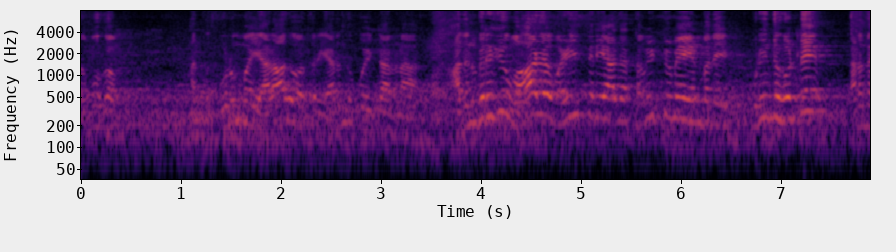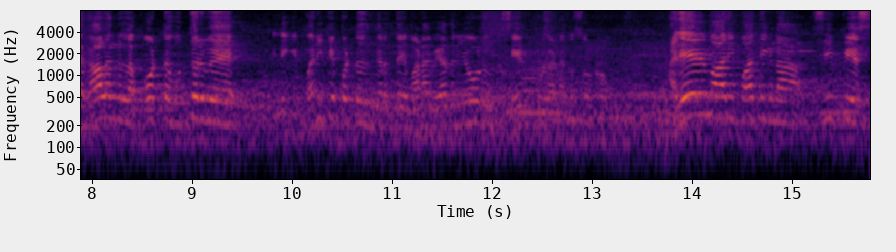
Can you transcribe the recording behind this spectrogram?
சமூகம் அந்த குடும்பம் யாராவது ஒருத்தர் இறந்து போயிட்டாருன்னா அதன் பிறகு வாழ வழி தெரியாத தவிக்குமே என்பதை புரிந்து கொண்டு கடந்த காலங்களில் போட்ட உத்தரவு இன்னைக்கு பறிக்கப்பட்டதுங்கிறத மனவேதனையோடு செயற்குள்ள நாங்கள் சொல்கிறோம் அதே மாதிரி பார்த்தீங்கன்னா சிபிஎஸ்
